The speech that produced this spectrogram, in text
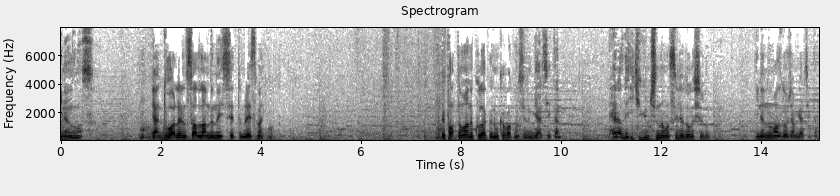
İnanılmaz. Yani duvarların sallandığını hissettim resmen. Ve patlama anı kulaklarımı kapatmasaydım gerçekten herhalde iki gün çınlamasıyla dolaşırdım. İnanılmazdı hocam gerçekten.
